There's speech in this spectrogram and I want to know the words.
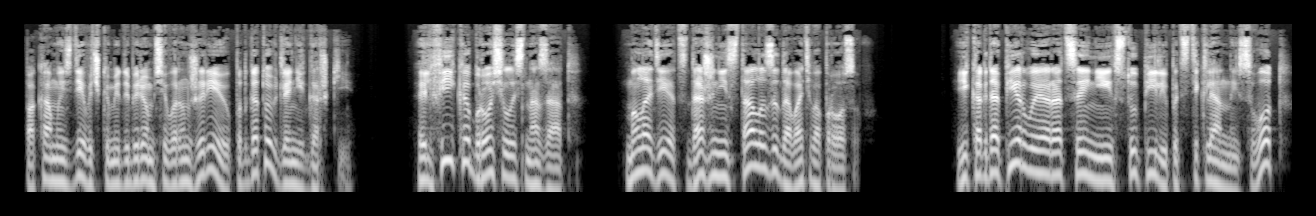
Пока мы с девочками доберемся в оранжерею, подготовь для них горшки». Эльфийка бросилась назад. Молодец, даже не стала задавать вопросов. И когда первые арацении вступили под стеклянный свод,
